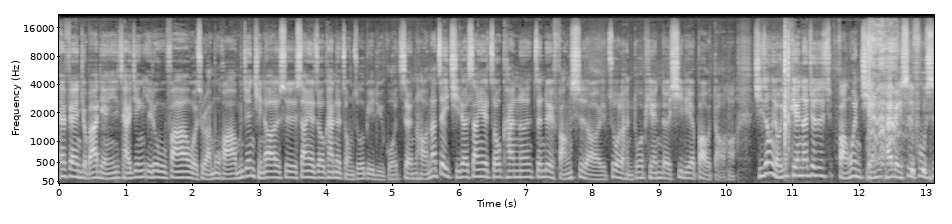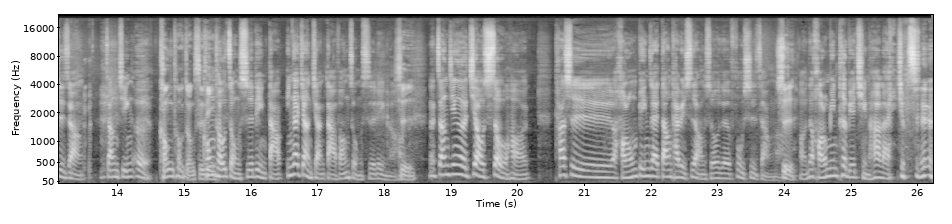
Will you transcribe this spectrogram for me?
FM 九八点一财经一路发，我是阮木华。我们今天请到的是商业周刊的总主笔吕国珍哈。那这一期的商业周刊呢，针对房市啊，也做了很多篇的系列报道哈。其中有一篇呢，就是访问前台北市副市长张金二，空头总司令，空头总司令打应该这样讲，打房总司令了哈。是。那张金二教授哈。他是郝龙斌在当台北市长的时候的副市长嘛？是。好，那郝龙斌特别请他来，就是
